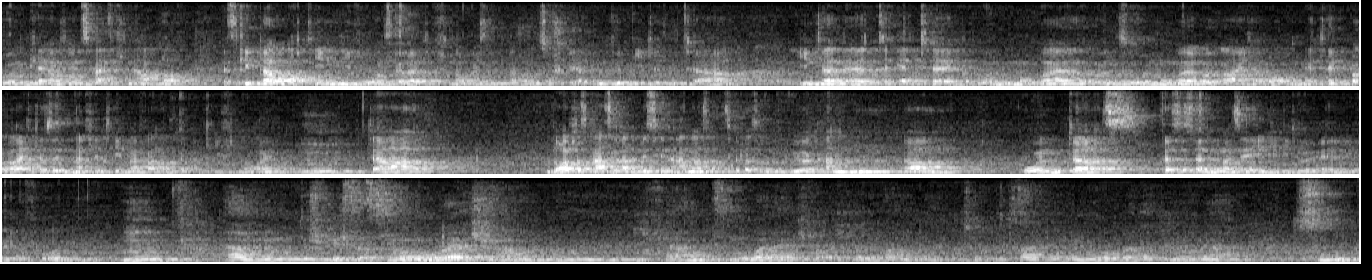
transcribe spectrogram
und kennen auch den zeitlichen Ablauf. Es gibt aber auch Themen, die für uns relativ neu sind. Also unsere Schwerpunktgebiete sind ja Internet, AdTech und Mobile und so im Mobile-Bereich, aber auch im AdTech-Bereich, da sind manche Themen einfach noch relativ neu. Mhm. Da läuft das Ganze dann ein bisschen anders, als wir das von früher kannten. Ähm, und das, das ist dann immer sehr individuell, wie wir da vorgehen. Mhm. Ähm, du sprichst das Thema Mobile ja schon an. Inwiefern ist Mobile eigentlich für euch relevant? In Zukunft zahlen wir Mobile immer mehr zu.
